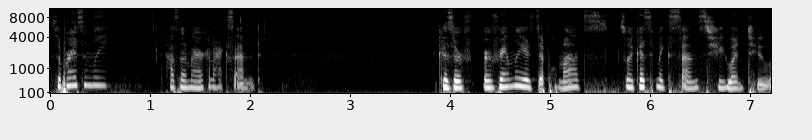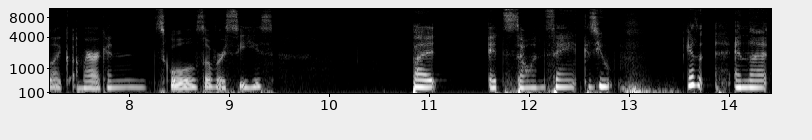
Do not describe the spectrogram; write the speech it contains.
surprisingly, has an American accent. Because her, her family is diplomats, so I guess it makes sense she went to like American schools overseas. But it's so insane because you, and that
